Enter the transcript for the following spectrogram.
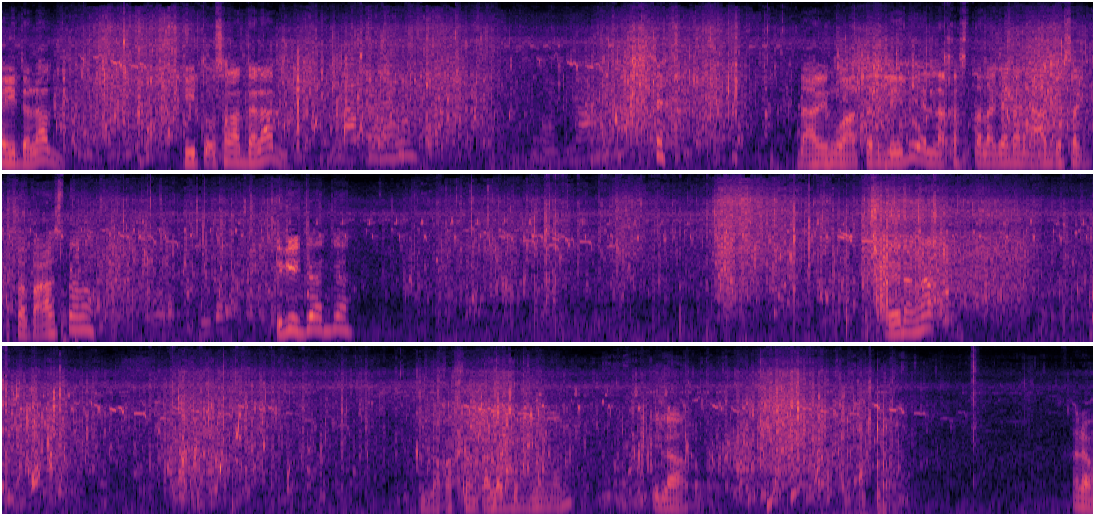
Ay, dalag. Hito sa dalag. Lako na. Daming water lily. Ang lakas talaga ng agos sa, sa taas na no. Sige, dyan, dyan. Ayan na nga. Lakas ng kalabog ng ano. Sila. Ano?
